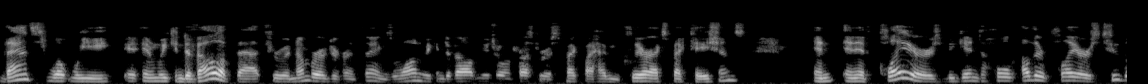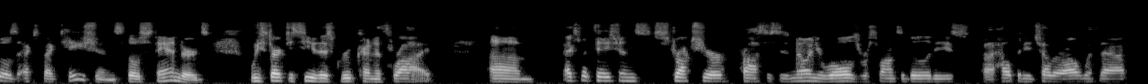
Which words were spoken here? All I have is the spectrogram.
that's what we, and we can develop that through a number of different things. One, we can develop mutual trust and respect by having clear expectations. And, and if players begin to hold other players to those expectations, those standards, we start to see this group kind of thrive. Um, expectations, structure, processes, knowing your roles, responsibilities, uh, helping each other out with that.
